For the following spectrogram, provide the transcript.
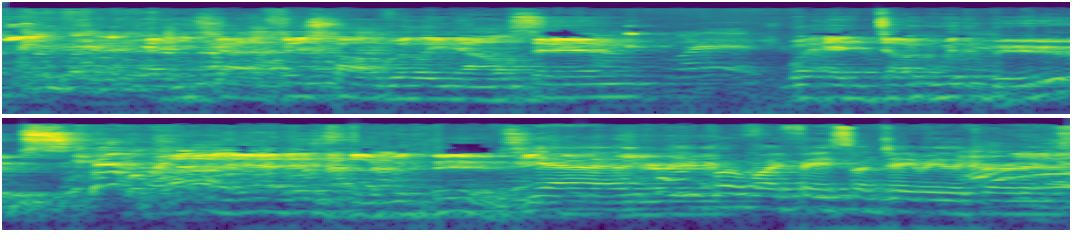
And he's got a fish called Willie Nelson. What? And Doug with boobs? Ah, yeah, it is Doug with boobs. He's Yeah, over here. Put my face on Jamie the Curtis.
